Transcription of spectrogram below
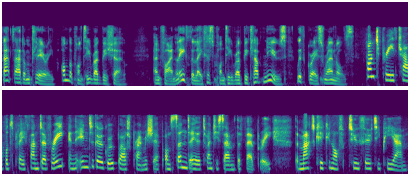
That's Adam Cleary on the Ponty Rugby Show. And finally, the latest Ponty Rugby Club news with Grace Reynolds. Pontypridd travelled to play Llandovery in the Indigo Group Welsh Premiership on Sunday, the 27th of February. The match kicking off at 2:30 p.m.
